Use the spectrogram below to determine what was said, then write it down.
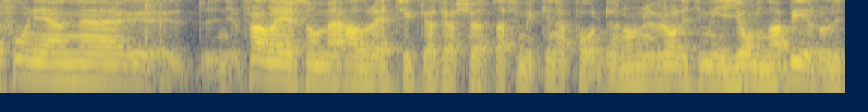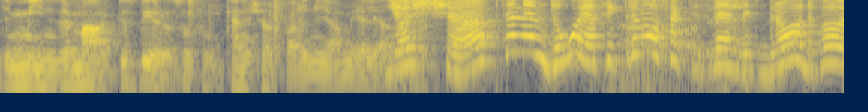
får ni en... eh, För alla er som med all rätt tycker att jag tjötar för mycket i den här podden. Om ni vill ha lite mer Jonna Birro och lite mindre Marcus Birro så kan ni köpa det nya Amelia. Jag köpte den ändå. Jag tyckte den var faktiskt väldigt bra. Det var,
